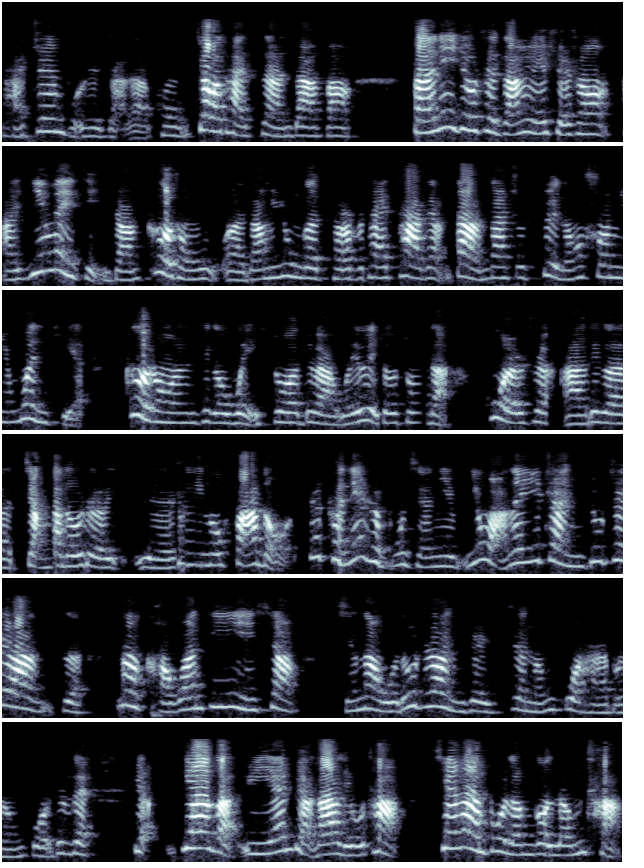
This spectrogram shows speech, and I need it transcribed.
还真不是假大空，教态自然大方。反例就是咱们有些学生啊，因为紧张，各种呃，咱们用个词儿不太恰当，但但是最能说明问题，各种这个萎缩，对吧？畏畏缩缩的，或者是啊，这个讲话都是呃声音都发抖，这肯定是不行。你你往那一站，你就这样子，那考官第一印象。行，那我都知道你这这能过还是不能过，对不对？第第二个，语言表达流畅，千万不能够冷场，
